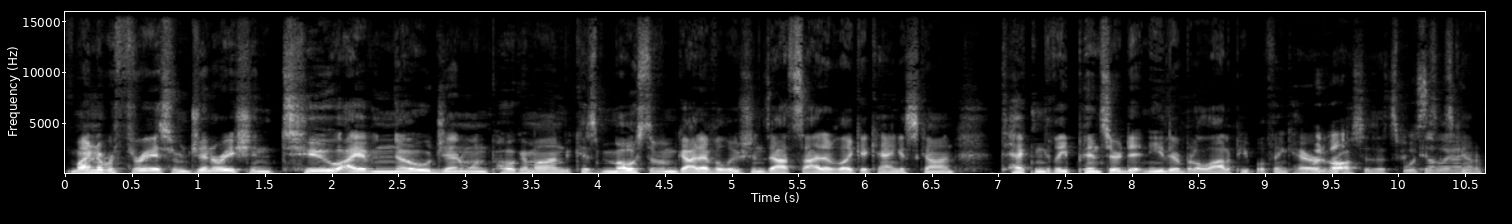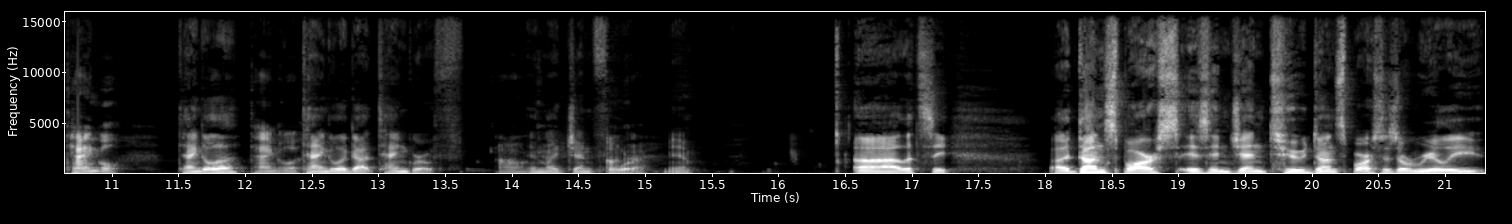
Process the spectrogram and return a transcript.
My number three is from Generation Two. I have no Gen One Pokemon because most of them got evolutions outside of like a Kangaskhan. Technically, Pinsir didn't either, but a lot of people think about- Heracross is its, What's is its like? counterpart. Tangle. Tangela. Tangela. Tangela got Tangrowth. Oh, in like Gen 4. Okay. Yeah. Uh, let's see. Uh, Dunsparce is in Gen 2. Dunsparce is a really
